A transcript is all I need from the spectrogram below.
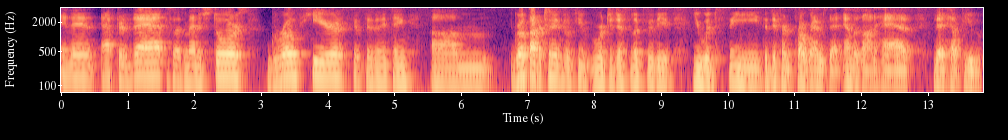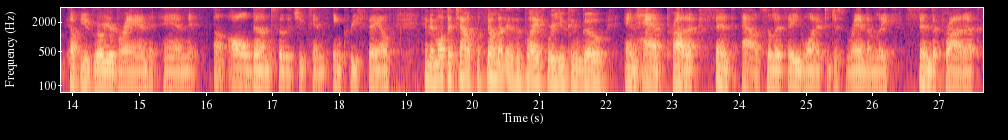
And then after that, it says manage stores, growth here. Let's see if there's anything. Um, growth opportunities. If you were to just look through these, you would see the different programs that Amazon has that help you help you grow your brand, and uh, all done so that you can increase sales. And then multi-channel fulfillment is a place where you can go and have products sent out. So let's say you wanted to just randomly send a product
